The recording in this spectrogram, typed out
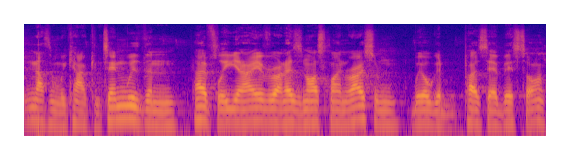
nothing we can't contend with. And hopefully, you know, everyone has a nice clean race and we all get to post our best time.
